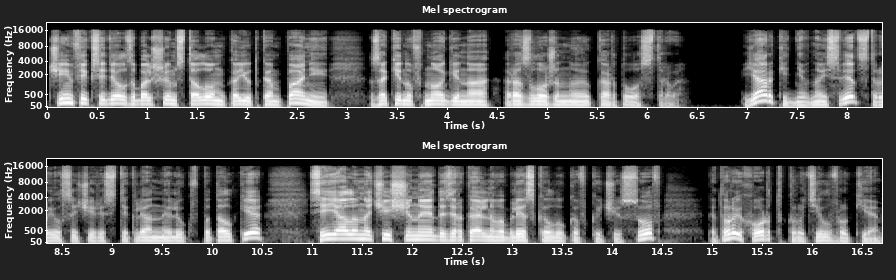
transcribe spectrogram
Чимфик сидел за большим столом кают-компании, закинув ноги на разложенную карту острова. Яркий дневной свет струился через стеклянный люк в потолке, сияла начищенная до зеркального блеска луковка часов, который Хорт крутил в руке.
